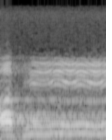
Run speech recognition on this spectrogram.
capir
